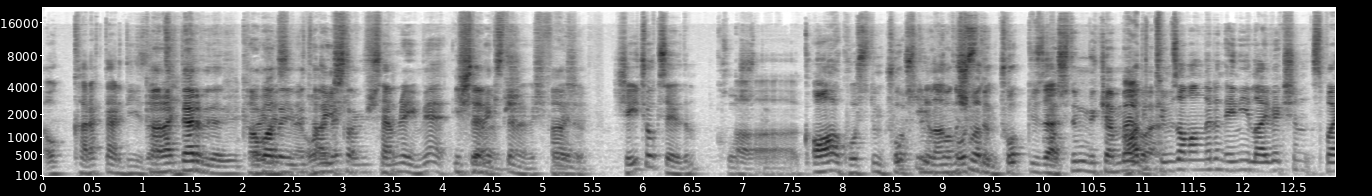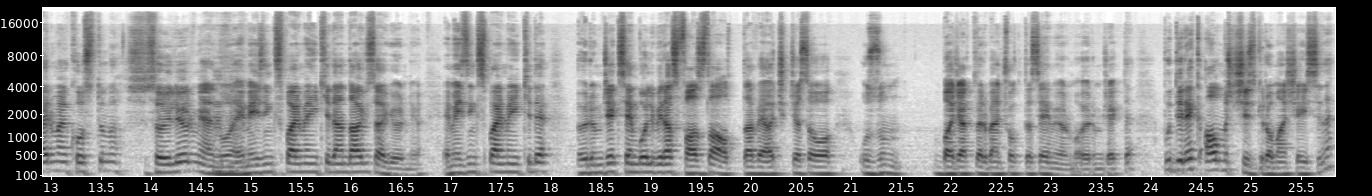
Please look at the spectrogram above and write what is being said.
O karakter değil zaten. Karakter bile değil. Kabadayı Öylesine. bir tane iş- koymuşlar. Sam Raimi işlemek İşlememiş. istememiş Flash'ı. Şeyi çok sevdim. Kostüm. Aa, aa, kostüm çok Kostümü iyi lan kostüm çok güzel. Kostüm mükemmel Abi baya. tüm zamanların en iyi live action Spider-Man kostümü söylüyorum yani bu. Amazing Spider-Man 2'den daha güzel görünüyor. Amazing Spider-Man 2'de örümcek sembolü biraz fazla altta ve açıkçası o uzun bacakları ben çok da sevmiyorum o örümcekte. Bu direkt almış çizgi roman şeysini.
